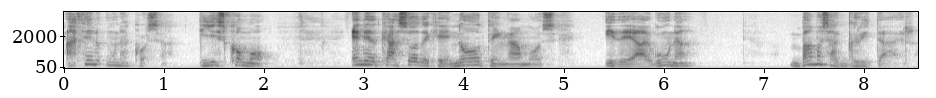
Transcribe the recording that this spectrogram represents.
hacen una cosa y es como en el caso de que no tengamos idea alguna, vamos a gritar.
